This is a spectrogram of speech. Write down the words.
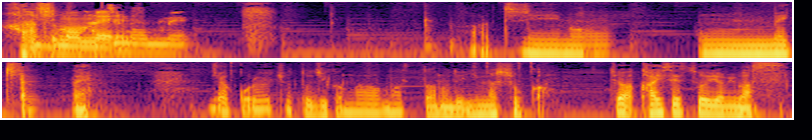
？8問目。8問目。8問目来たね。じゃあこれをちょっと時間が余ったので言いましょうか。では解説を読みます。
